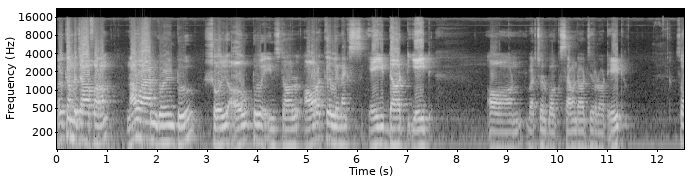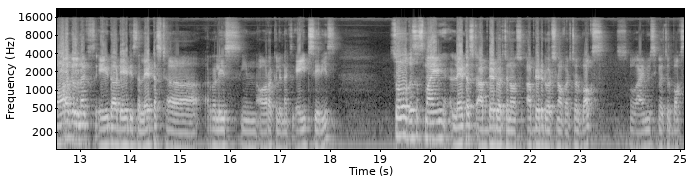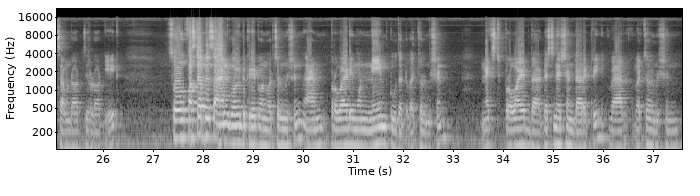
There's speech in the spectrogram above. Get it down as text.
Welcome to Java Forum. Now I am going to show you how to install Oracle Linux 8.8 on VirtualBox 7.0.8. So Oracle Linux 8.8 is the latest uh, release in Oracle Linux 8 series. So this is my latest update version of updated version of VirtualBox. So I am using VirtualBox 7.0.8. So first step is I am going to create one virtual machine. I am providing one name to that virtual machine. Next provide the destination directory where virtual machine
